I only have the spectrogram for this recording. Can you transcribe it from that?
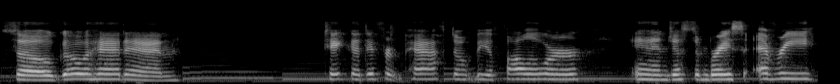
So go ahead and take a different path. Don't be a follower and just embrace every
